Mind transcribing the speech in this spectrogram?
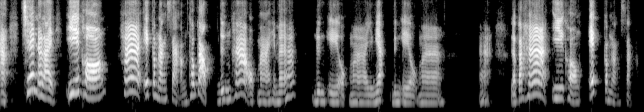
อะเช่นอะไร e ของ 5x กำลังสามเท่ากับดึง 5 ออกมาเห็นไหมฮะดึง a ออกมาอย่างเงี้ยดึง a ออกมาอะแล้วก็ 5 e ของ x กำลังสาม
